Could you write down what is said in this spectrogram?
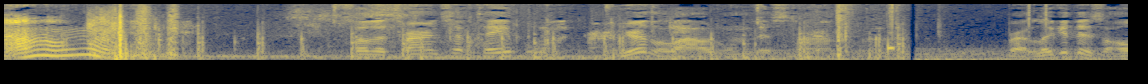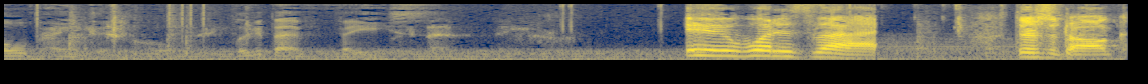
I don't know. So the turns have table? You're the loud one this time. Bro, look at this old painting. Look at that face. Ew, what is that? There's a dog.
